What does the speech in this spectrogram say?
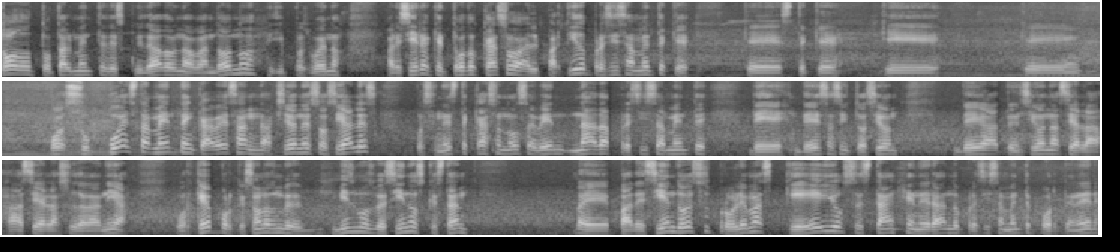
todo totalmente descuidado, en abandono y pues bueno, pareciera que en todo caso al partido precisamente que, que, este, que, que, pues supuestamente encabezan acciones sociales, pues en este caso no se ve nada precisamente de, de esa situación de atención hacia la, hacia la ciudadanía. ¿Por qué? Porque son los mismos vecinos que están eh, padeciendo esos problemas que ellos están generando precisamente por tener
